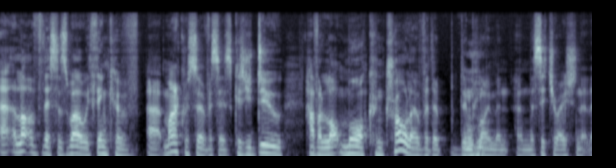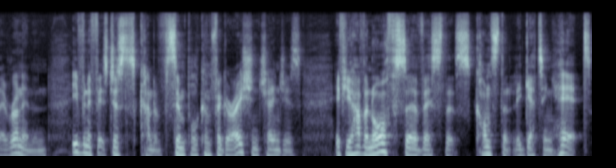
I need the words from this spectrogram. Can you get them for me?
a lot of this as well. We think of uh, microservices because you do have a lot more control over the deployment and the situation that they run in, and even if it's just kind of simple configuration changes, if you have an auth service that's constantly getting hit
